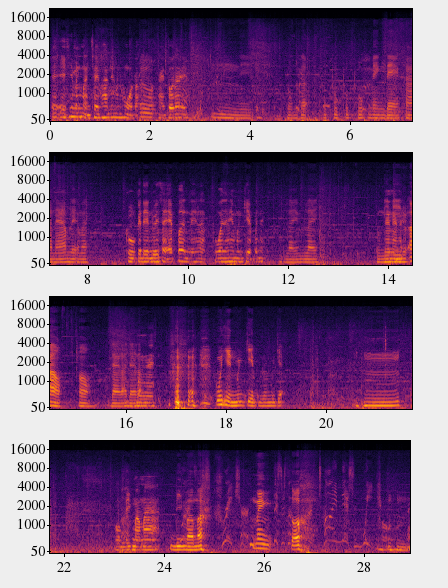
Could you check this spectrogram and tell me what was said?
ไอไอที่มันเหมือนชัยพัฒน์นี่มันโหดว่ะเออหายตัวได้อืมนี่ลงก็ทุบทุบทุบทุบแม่งแดกคาน้ำเลยเอามา กูกระเด็นไปใส่แอปเปิลเลยครับกูว่าจะให้มึงเก็บมันเนี่ยไม่เป็นไรไม่เป็นไร ตรงนี้นั่นมีๆๆด้วยอ้าวอ๋อได้ละได้มึละงไง กูเห็นมึงเก็บแล้วเมื่อกี้อื้อหือผมบิ๊กมาม่าบิงมามา creature. แม่ง This is the ตัว third time this week. ไอ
